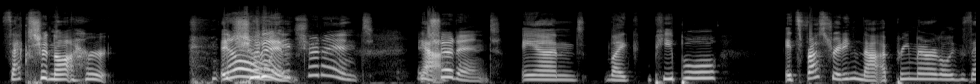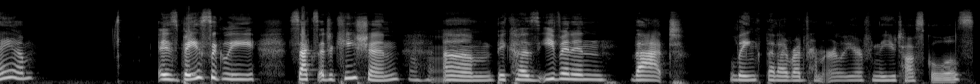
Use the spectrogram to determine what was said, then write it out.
Sex should not hurt. It No, shouldn't. It shouldn't. It Yeah. shouldn't. and like people it's frustrating that a premarital exam is basically sex education Mhm. um because even in that link that I read from earlier from the Utah schools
